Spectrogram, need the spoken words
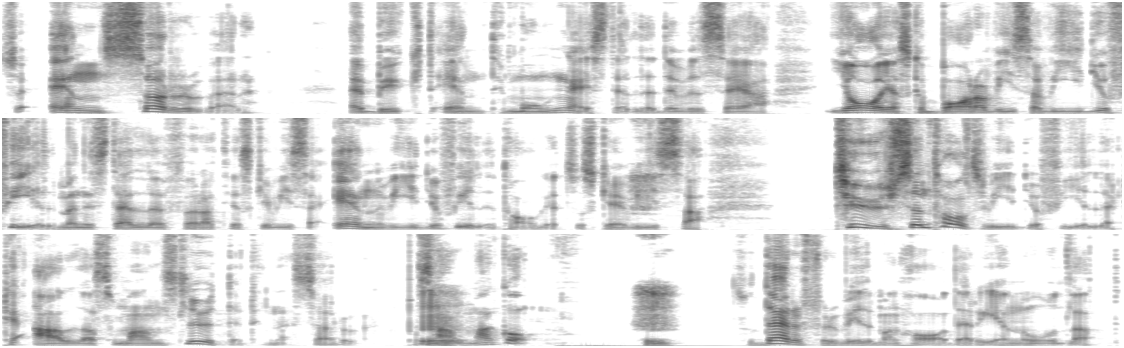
Så en server är byggt en till många istället. Det vill säga, ja, jag ska bara visa videofil, men istället för att jag ska visa en videofil i taget så ska jag visa tusentals videofiler till alla som ansluter till den här servern på Mm. samma gång. Mm. Så därför vill man ha det renodlat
